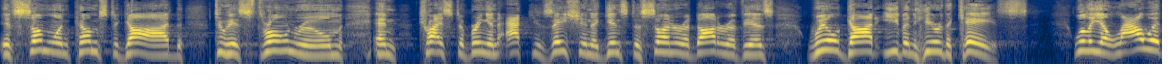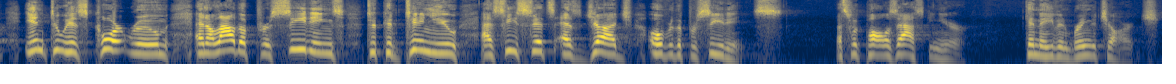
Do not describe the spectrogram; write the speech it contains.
if someone comes to God, to his throne room, and tries to bring an accusation against a son or a daughter of his, will God even hear the case? Will he allow it into his courtroom and allow the proceedings to continue as he sits as judge over the proceedings? That's what Paul is asking here. Can they even bring the charge?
